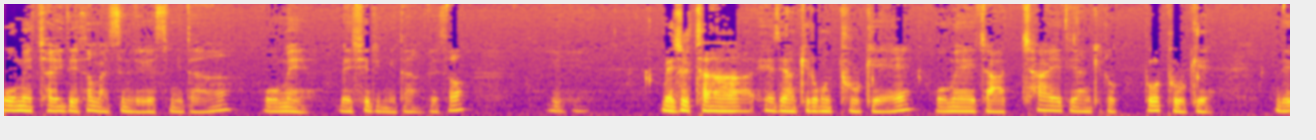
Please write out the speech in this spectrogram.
오매 차에 대해서 말씀드리겠습니다. 오매, 매실입니다. 그래서 매실차에 대한 기록은 두 개, 오매자 차에 대한 기록도 두 개, 근데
